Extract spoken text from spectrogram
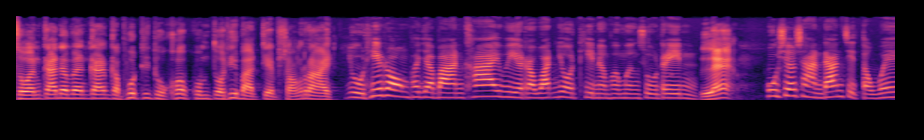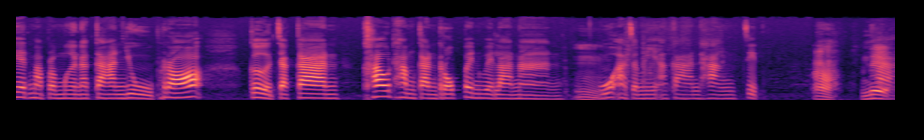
ส่วนการดำเนินการกับผู้ที่ถูกควบคุมตัวที่บาดเจ็บสองราย อยู่ที่โรงพยาบาลค่ายวีรวัตโยธินอำเภอเมืองสุรินทร์และผู้เชี่ยวชาญด้านจิตเวชมาประเมินอาการอยู่ เพราะเกิดจากการเข้าทำการรบเป็นเวลานานโอ้อาจจะมีอาการทางจิต อะนี่ค่ะ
